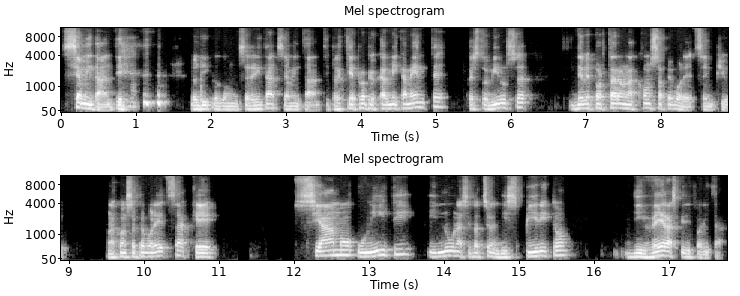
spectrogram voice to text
siamo in tanti, lo dico con serenità, siamo in tanti, perché proprio karmicamente questo virus deve portare una consapevolezza in più, una consapevolezza che siamo uniti in una situazione di spirito, di vera spiritualità,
